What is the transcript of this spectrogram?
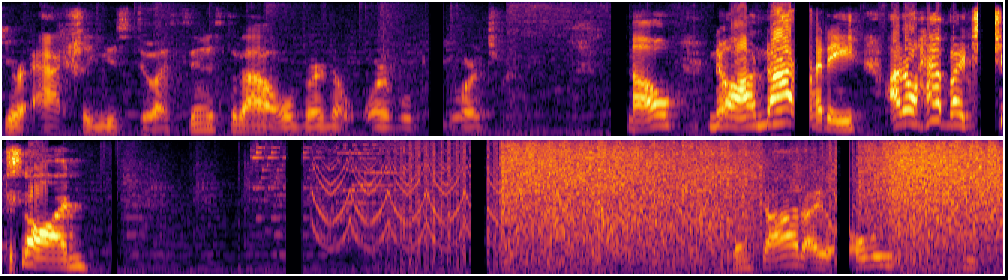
you're actually used to. As soon as the battle over, the orb will be yours. No, no, I'm not ready. I don't have my chips on. Thank God I always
